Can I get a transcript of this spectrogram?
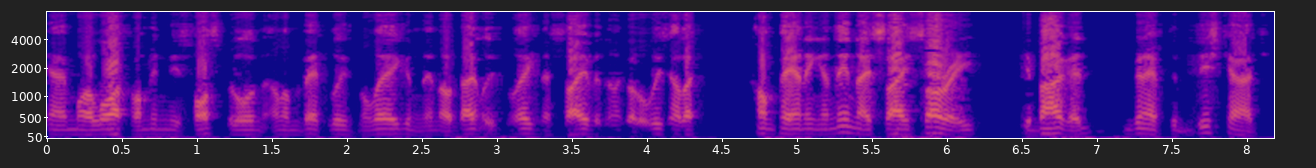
you know, my life, I'm in this hospital, and, and I'm about to lose my leg, and then I don't lose my leg, and I save it, and I've got all this other compounding, and then they say, sorry, you're buggered, you're going to have to discharge you.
